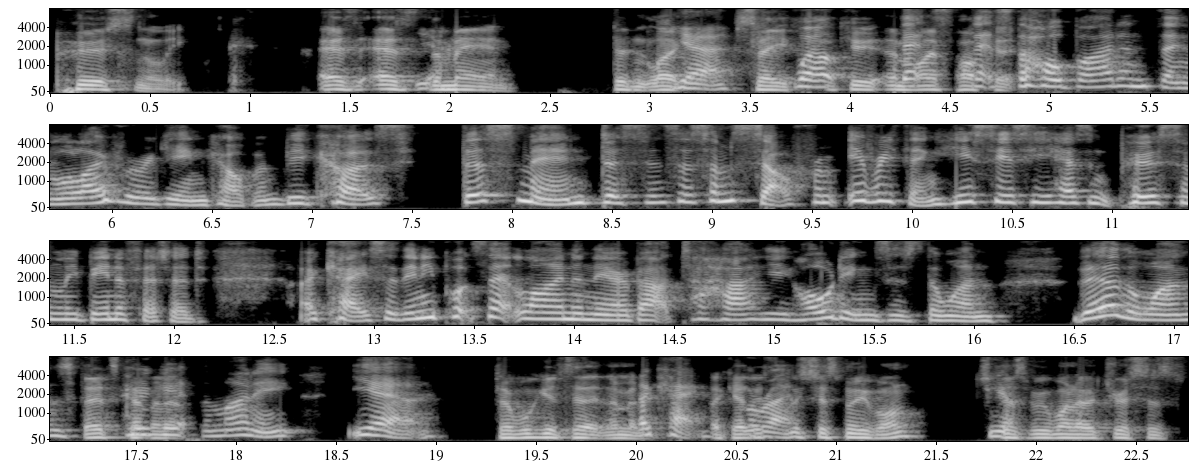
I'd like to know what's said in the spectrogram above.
personally, as as Yeah. the man didn't like Yeah. say Well, thank you in my pocket. that's the whole Biden thing all over again, Kelvyn, because this man distances himself from everything. He says he hasn't personally benefited. Okay, so then he puts that line in there about Te Hāhi Holdings is the one. They're the ones That's who get up. the money. Yeah. So we'll get to that in a minute. Okay. Okay, let's, right. let's just move on because we want to address this.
